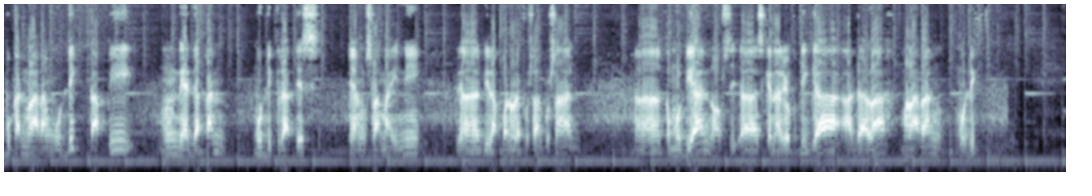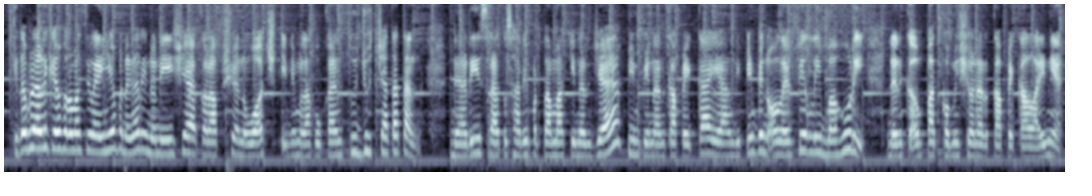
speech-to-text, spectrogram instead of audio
bukan melarang mudik tapi meniadakan mudik gratis yang selama ini uh, dilakukan oleh perusahaan-perusahaan. Uh, kemudian opsi uh, skenario ketiga adalah melarang mudik. Kita beralih ke informasi lainnya, pendengar Indonesia Corruption Watch ini melakukan tujuh catatan dari 100 hari pertama kinerja pimpinan KPK yang dipimpin oleh Firly Bahuri dan keempat komisioner KPK lainnya.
